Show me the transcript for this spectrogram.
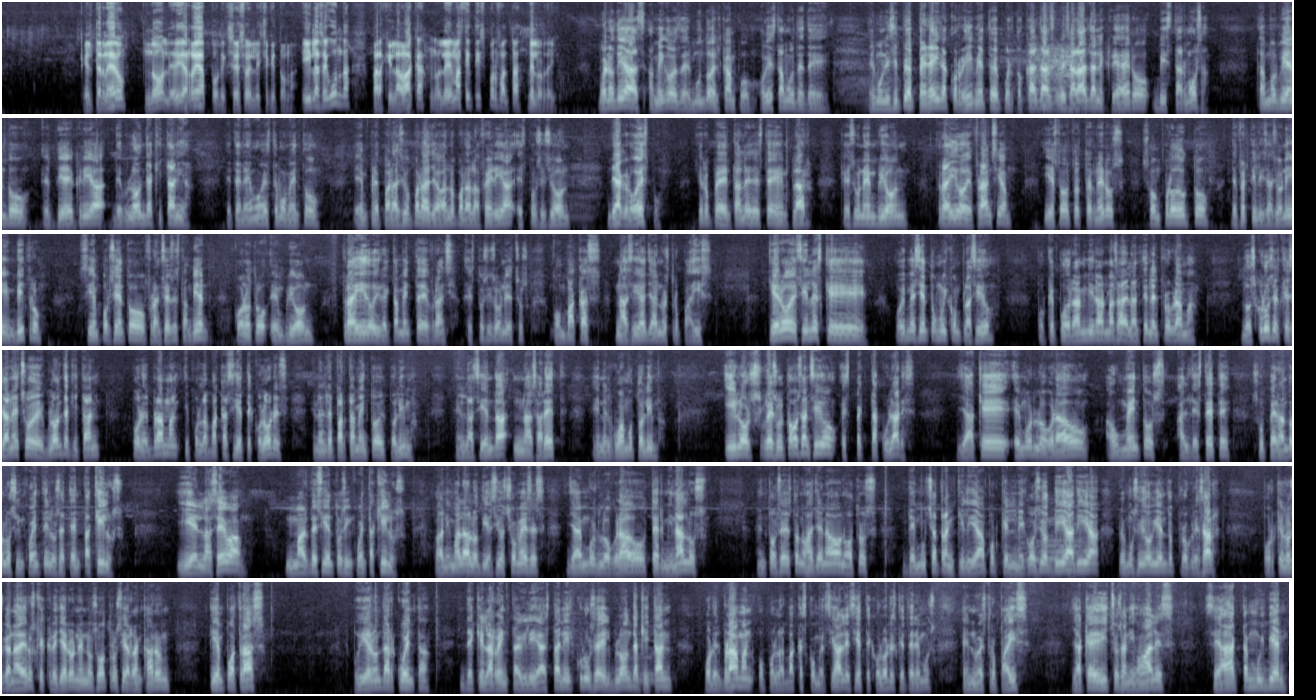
el ternero no le dé diarrea por exceso de leche que toma. Y la segunda, para que la vaca no le dé mastitis por falta del ordeño. Buenos días amigos del mundo del campo. Hoy estamos desde el municipio de Pereira, corregimiento de Puerto Caldas, Risaralda, en el criadero Vista Hermosa. Estamos viendo el pie de cría de Blonde Aquitania, que tenemos este momento en preparación para llevarlo para la feria exposición de Agroexpo. Quiero presentarles este ejemplar, que es un embrión traído de Francia, y estos otros terneros son producto de fertilización in vitro, 100% franceses también, con otro embrión traído directamente de Francia. Estos sí son hechos con vacas nacidas ya en nuestro país. Quiero decirles que hoy me siento muy complacido porque podrán mirar más adelante en el programa los cruces que se han hecho de Blond de Aquitán por el Brahman y por las vacas siete colores en el departamento del Tolima, en la hacienda Nazaret, en el Guamo Tolima. Y los resultados han sido espectaculares, ya que hemos logrado aumentos al destete superando los 50 y los 70 kilos. Y en la ceba, más de 150 kilos. Los animales a los 18 meses ya hemos logrado terminarlos. Entonces esto nos ha llenado a nosotros de mucha tranquilidad porque el negocio día a día lo hemos ido viendo progresar porque los ganaderos que creyeron en nosotros y arrancaron tiempo atrás pudieron dar cuenta de que la rentabilidad está en el cruce del blond de Aquitán por el Brahman o por las vacas comerciales siete colores que tenemos en nuestro país, ya que dichos animales se adaptan muy bien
